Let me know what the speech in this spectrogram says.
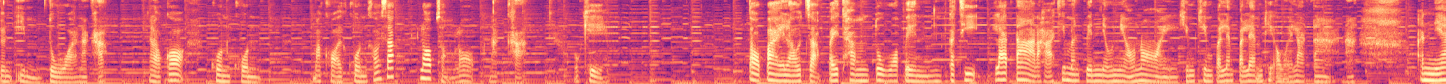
จนอิ่มตัวนะคะเราก็คนคนๆมาคอยคนเขาสักรอบสองรอบนะคะโอเค ต่อไปเราจะไปทำตัวเป็นกะทิราดหน้านะคะ ที่มันเป็นเหนียวเหนียวหน่อยเค็มๆปลาแรมปลาแรมที่เอาไว้ราดหน้านะอันเนี้ย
